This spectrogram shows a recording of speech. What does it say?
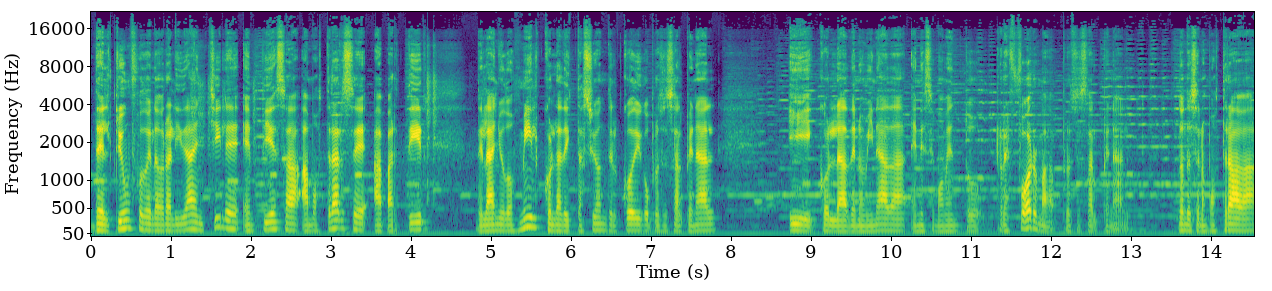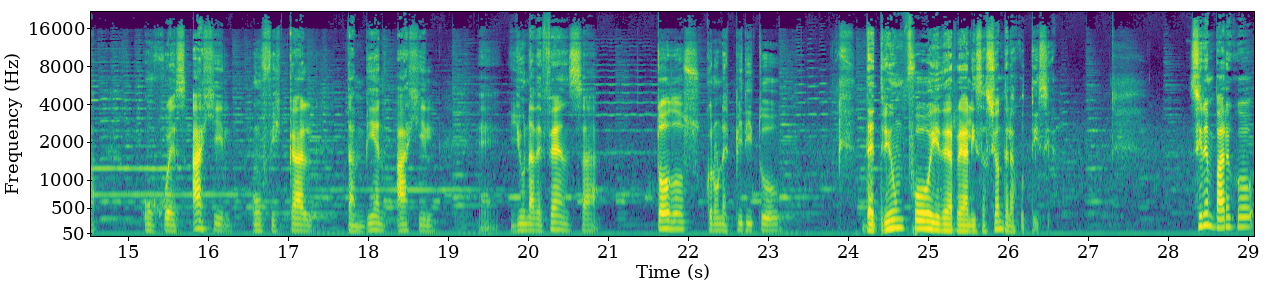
del triunfo de la oralidad en Chile empieza a mostrarse a partir del año 2000 con la dictación del Código Procesal Penal y con la denominada en ese momento reforma procesal penal, donde se nos mostraba un juez ágil, un fiscal también ágil eh, y una defensa, todos con un espíritu de triunfo y de realización de la justicia. Sin embargo,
